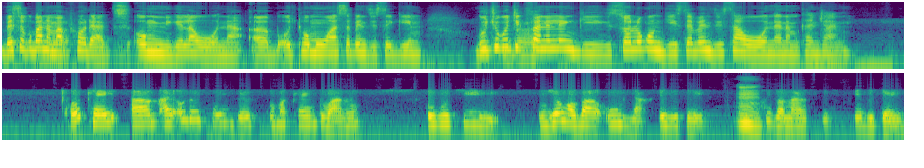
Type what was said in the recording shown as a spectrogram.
bese kuba nama-products onginikela wona uh, othoma uwasebenzise kimi. Kutsho ukuthi kufanele ngisoloko ngiyisebenzisa wona namkhanjani? Okay um i always say this uma client wami ukuthi njengoba udla every day Mm. uphuza amanzi every day.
